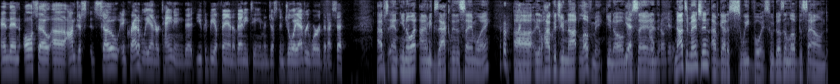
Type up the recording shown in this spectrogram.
And then also, uh, I'm just so incredibly entertaining that you could be a fan of any team and just enjoy every word that I say. And you know what? I'm exactly the same way. Uh, how could you not love me? You know, I'm yes, just saying. And not to mention, I've got a sweet voice. Who doesn't love the sound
